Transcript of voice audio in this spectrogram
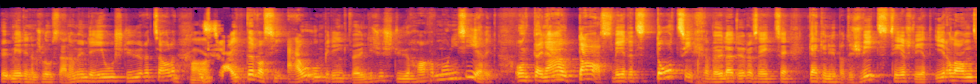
ob wir dann am Schluss auch noch EU-Steuern zahlen müssen. Okay. Das Zweite, was sie auch unbedingt wollen, ist eine Steuerharmonisierung. Und genau das wird sie todsicher wollen durchsetzen gegenüber der Schweiz. Zuerst wird Irland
